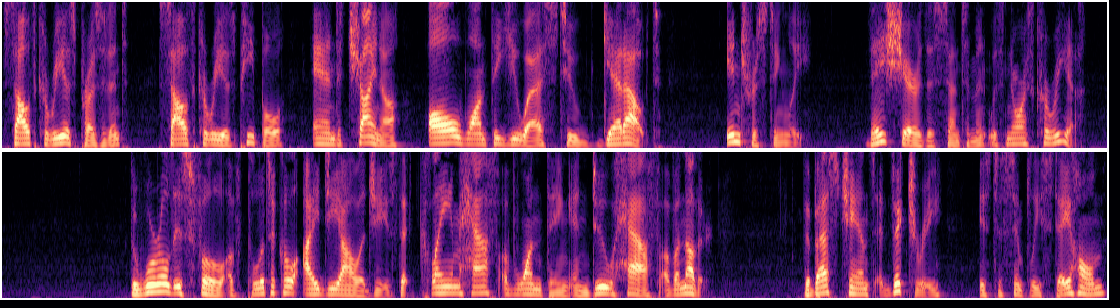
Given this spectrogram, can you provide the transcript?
South Korea's president, South Korea's people, and China all want the U.S. to get out. Interestingly, they share this sentiment with North Korea. The world is full of political ideologies that claim half of one thing and do half of another. The best chance at victory is to simply stay home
